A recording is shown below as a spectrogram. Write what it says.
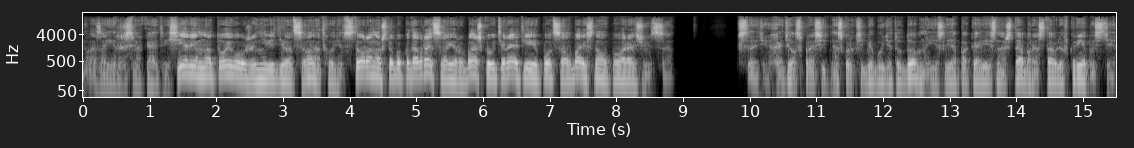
Глаза Иржи сверкают весельем, но то его уже не ведется. Он отходит в сторону, чтобы подобрать свою рубашку, вытирает ею пот со лба и снова поворачивается. «Кстати, хотел спросить, насколько тебе будет удобно, если я пока весь наш табор оставлю в крепости,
